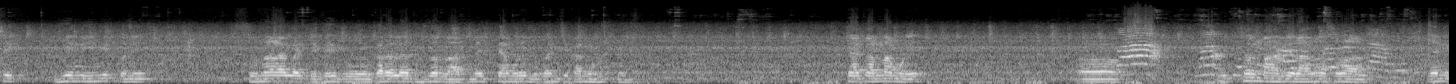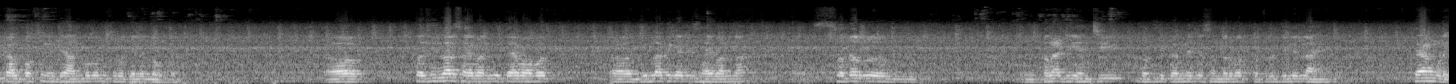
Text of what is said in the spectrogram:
शेख हे नियमितपणे सोनाळाला येथे करायला हजर राहत नाहीत त्यामुळे लोकांची कामे होत नाही त्या कारणामुळे विठ्ठल महाले राणा सोळा यांनी कालपासून इथे आंदोलन सुरू केलेलं होतं. तहसीलदार साहेबांनी त्याबाबत जिल्हाधिकारी साहेबांना सदर तलाठी यांची बदली करण्याच्या संदर्भात पत्र दिलेलं आहे. त्यामुळे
